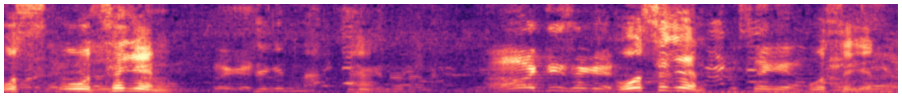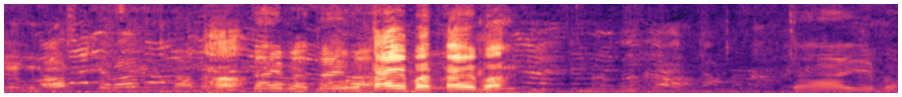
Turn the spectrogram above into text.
ও ও সেকেন্ড ও সেকেন্ড সেকেন্ড ও সেকেন্ড হ্যাঁ। তাইবা তাইবা। তাইবা তাইবা। তাইবা।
